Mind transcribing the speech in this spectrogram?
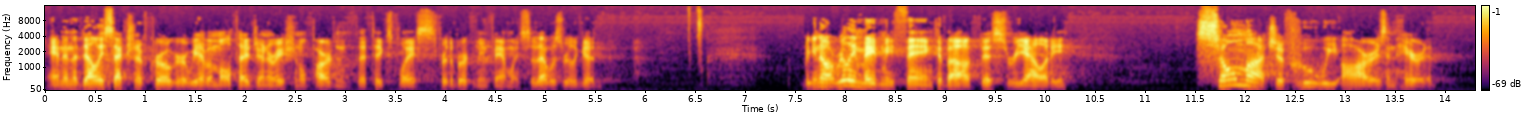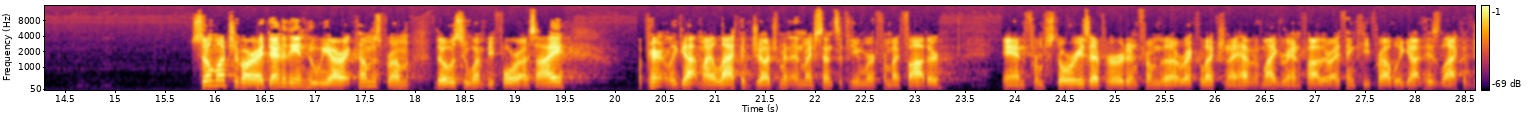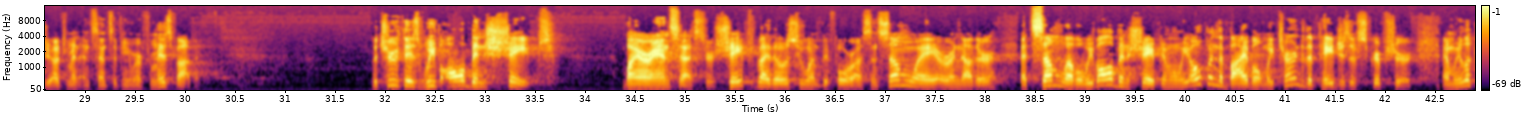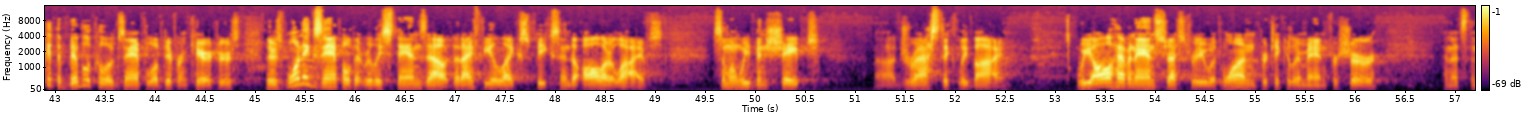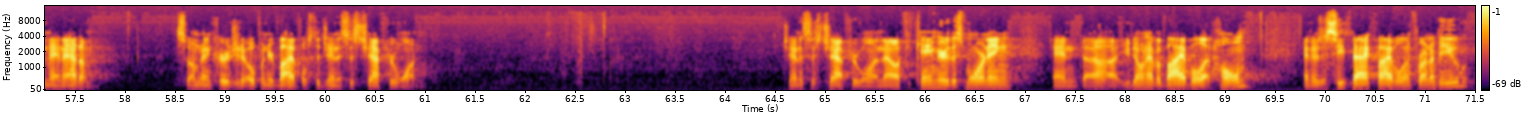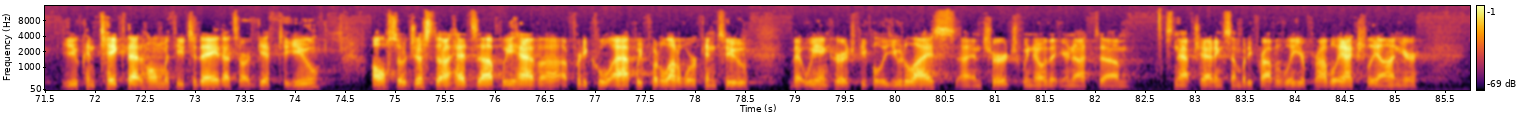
And in the deli section of Kroger, we have a multi generational pardon that takes place for the Berkevine family. So that was really good. But you know, it really made me think about this reality. So much of who we are is inherited. So much of our identity and who we are, it comes from those who went before us. I apparently got my lack of judgment and my sense of humor from my father. And from stories I've heard and from the recollection I have of my grandfather, I think he probably got his lack of judgment and sense of humor from his father. The truth is, we've all been shaped by our ancestors, shaped by those who went before us. In some way or another, at some level, we've all been shaped. And when we open the Bible and we turn to the pages of Scripture and we look at the biblical example of different characters, there's one example that really stands out that I feel like speaks into all our lives, someone we've been shaped uh, drastically by. We all have an ancestry with one particular man for sure, and that's the man Adam. So I'm going to encourage you to open your Bibles to Genesis chapter 1. Genesis chapter 1. Now, if you came here this morning and uh, you don't have a Bible at home, and there's a seatback Bible in front of you, you can take that home with you today. That's our gift to you. Also, just a heads up, we have a, a pretty cool app we put a lot of work into that we encourage people to utilize uh, in church. We know that you're not. Um, Snapchatting somebody probably. You're probably actually on your,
